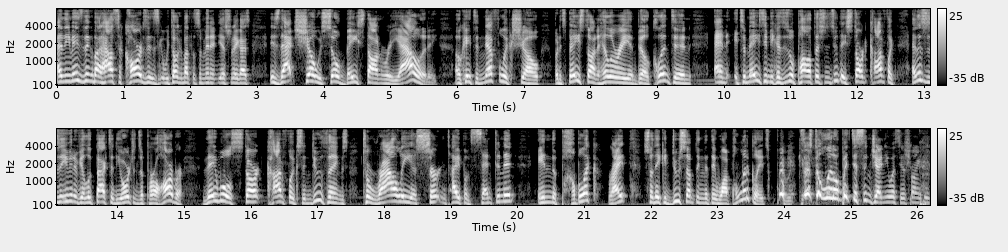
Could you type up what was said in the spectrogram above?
And the amazing thing about House of Cards is, we talked about this a minute yesterday, guys, is that show is so based on reality. Okay, it's a Netflix show, but it's based on Hillary and Bill Clinton. And it's amazing because this is what politicians do. They start conflict. And this is even if you look back to the origins of Pearl Harbor, they will start conflicts and do things to rally a certain type of sentiment in the public, right? So they could do something that they want politically. It's, it's just a little bit disingenuous. Yes, Frankie?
